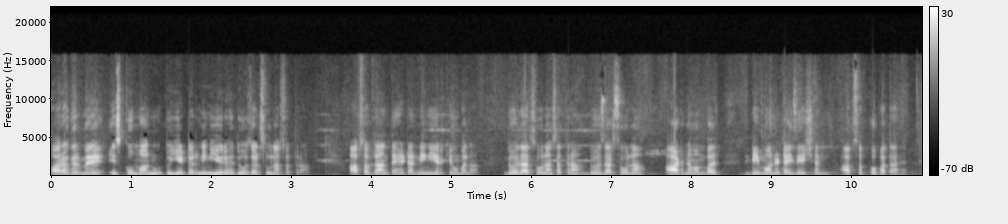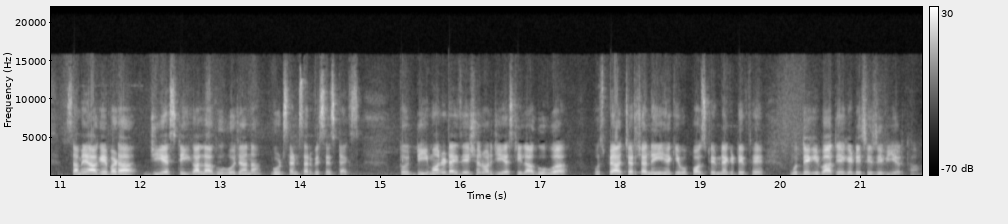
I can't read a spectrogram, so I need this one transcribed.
और अगर मैं इसको मानूँ तो ये टर्निंग ईयर है 2016-17 आप सब जानते हैं टर्निंग ईयर क्यों बना? 2016-17 2016 8 नवंबर डिमोनेटाइजेशन आप सबको पता है। समय आगे बढ़ा जीएसटी का लागू हो जाना गुड्स एंड सर्विसेज़ टैक्स तो डीमोनेटाइजेशन और जीएसटी लागू हुआ, उस पर आज चर्चा नहीं है कि वो पॉजिटिव नेगेटिव थे। मुद्दे की बात यह कि डिसीजिव ईयर था,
